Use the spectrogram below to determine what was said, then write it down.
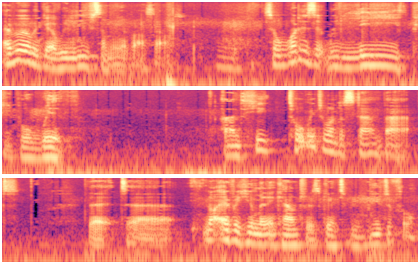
Everywhere we go, we leave something of ourselves. So, what is it we leave people with? And he taught me to understand that that uh, not every human encounter is going to be beautiful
